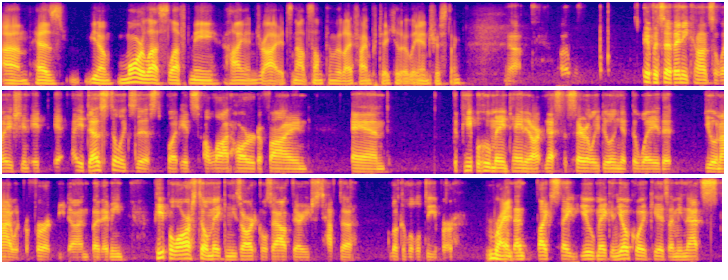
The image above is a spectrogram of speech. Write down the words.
um, has you know more or less left me high and dry. It's not something that I find particularly interesting. Yeah. Uh, if it's of any consolation, it, it, it does still exist, but it's a lot harder to find, and the people who maintain it aren't necessarily doing it the way that you and I would prefer it be done. But I mean, people are still making these articles out there. You just have to look a little deeper. Right. And then, like say, you making Yokoi Kids. I mean, that's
